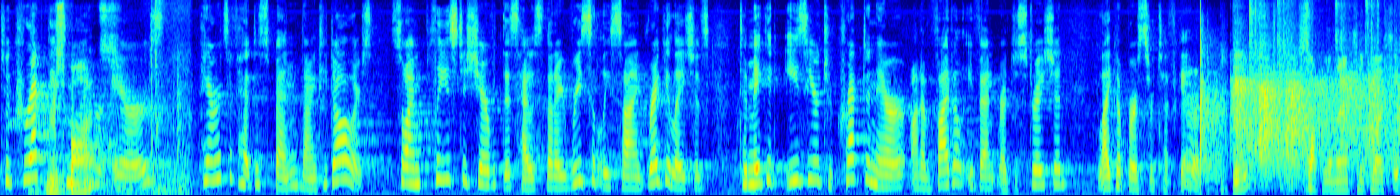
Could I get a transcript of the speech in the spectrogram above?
to correct these minor errors, parents have had to spend $90. So I'm pleased to share with this House that I recently signed regulations to make it easier to correct an error on a vital event registration, like a birth certificate. Supplementary question.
